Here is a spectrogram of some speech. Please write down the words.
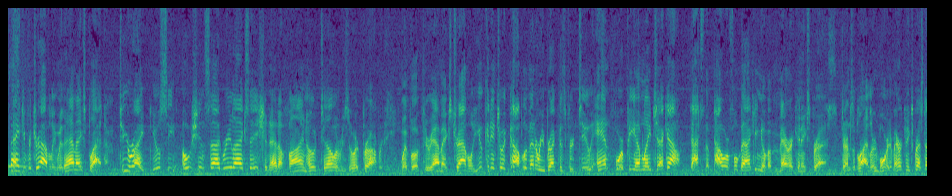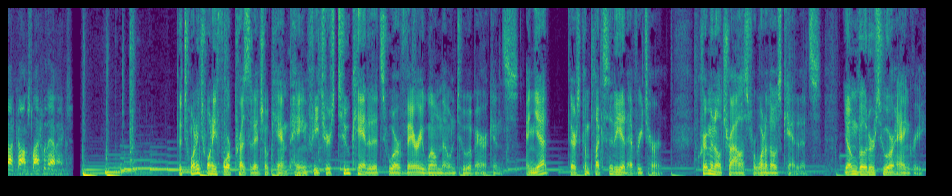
Thank you for traveling with Amex Platinum. To your right, you'll see oceanside relaxation at a fine hotel and resort property. When booked through Amex Travel, you can enjoy complimentary breakfast for 2 and 4 p.m. late checkout. That's the powerful backing of American Express. Terms apply. Learn more at americanexpress.com slash with Amex. The 2024 presidential campaign features two candidates who are very well known to Americans. And yet, there's complexity at every turn. Criminal trials for one of those candidates, young voters who are angry.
